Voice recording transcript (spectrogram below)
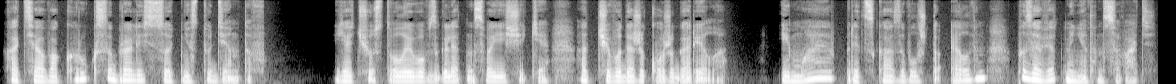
хотя вокруг собрались сотни студентов. Я чувствовала его взгляд на своей щеке, от чего даже кожа горела. И Майер предсказывал, что Элвин позовет меня танцевать.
